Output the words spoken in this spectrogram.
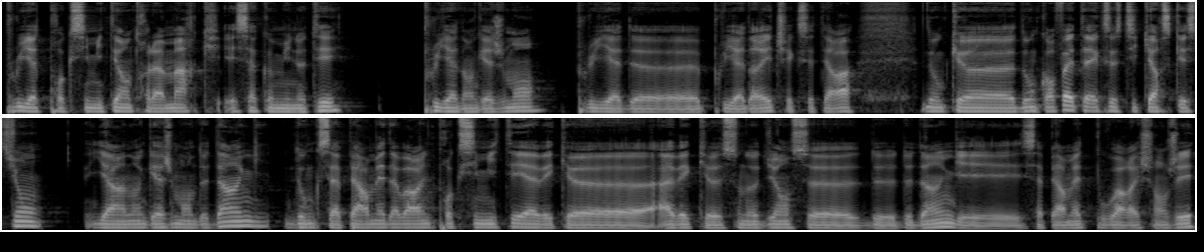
plus il y a de proximité entre la marque et sa communauté, plus il y a d'engagement, plus il y a de, plus y a de reach, etc. Donc, euh, donc en fait, avec ce stickers question, il y a un engagement de dingue, donc ça permet d'avoir une proximité avec, euh, avec son audience euh, de, dingue et ça permet de pouvoir échanger,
